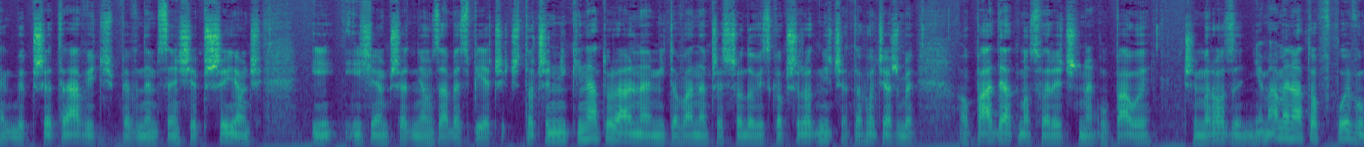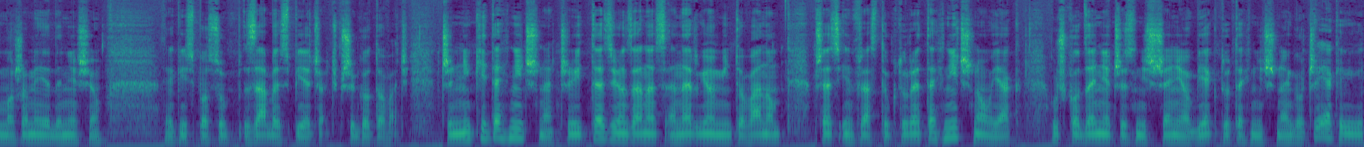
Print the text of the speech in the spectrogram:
jakby przetrawić, w pewnym sensie przyjąć i, i się przed nią zabezpieczyć. To czynniki naturalne emitowane przez środowisko przyrodnicze, to chociażby opady atmosferyczne, upały czy mrozy. Nie mamy na to wpływu, możemy jedynie się w jakiś sposób zabezpieczać, przygotować. Czynniki techniczne, czyli te związane z energią emitowaną przez infrastrukturę techniczną, jak uszkodzenie czy zniszczenie obiektu technicznego, czy jakiej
